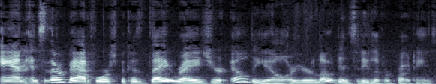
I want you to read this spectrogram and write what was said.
And and so they're bad for us because they raise your LDL or your low density lipoproteins,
